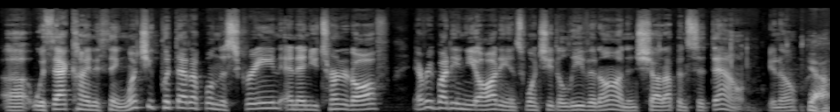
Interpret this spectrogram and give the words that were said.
uh, with that kind of thing. Once you put that up on the screen and then you turn it off everybody in the audience wants you to leave it on and shut up and sit down you know? Yeah.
